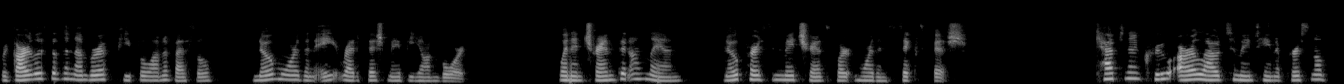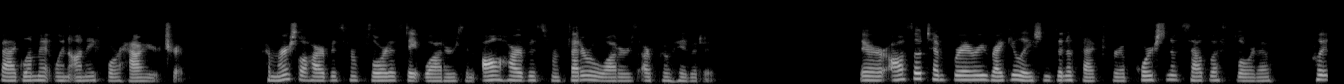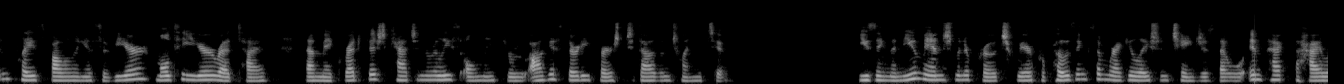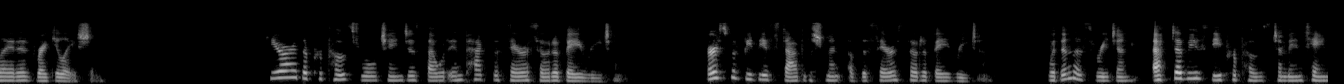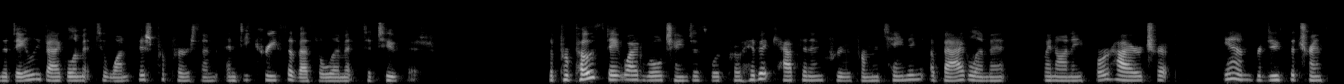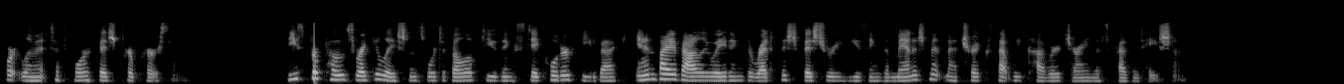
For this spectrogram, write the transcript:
Regardless of the number of people on a vessel, no more than eight redfish may be on board. When in transit on land, no person may transport more than six fish. Captain and crew are allowed to maintain a personal bag limit when on a for-hire trip. Commercial harvests from Florida state waters and all harvests from federal waters are prohibited. There are also temporary regulations in effect for a portion of southwest Florida put in place following a severe multi-year red tide that make redfish catch and release only through August 31, 2022. Using the new management approach, we are proposing some regulation changes that will impact the highlighted regulations. Here are the proposed rule changes that would impact the Sarasota Bay region. First would be the establishment of the Sarasota Bay region. Within this region, FWC proposed to maintain the daily bag limit to one fish per person and decrease the vessel limit to two fish. The proposed statewide rule changes would prohibit captain and crew from maintaining a bag limit when on a for-hire trip and reduce the transport limit to four fish per person. These proposed regulations were developed using stakeholder feedback and by evaluating the redfish fishery using the management metrics that we covered during this presentation.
